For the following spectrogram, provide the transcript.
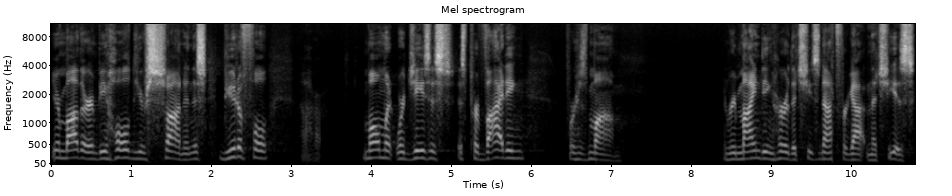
your mother and behold your son, and this beautiful uh, moment where Jesus is providing for his mom and reminding her that she's not forgotten, that she is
